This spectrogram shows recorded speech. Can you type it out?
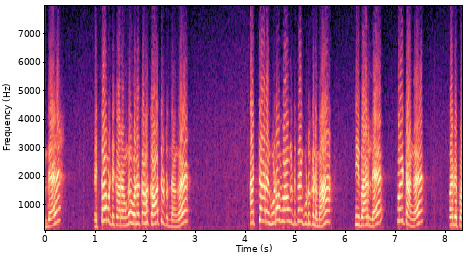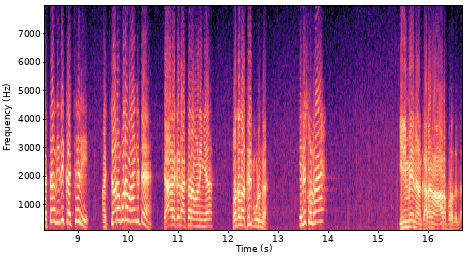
எங்கடா போயிருந்த வெட்டாம்பட்டிக்காரவங்க உனக்காக காத்துட்டு இருந்தாங்க அச்சாரம் கூட வாங்கிட்டு தான் கொடுக்கணுமா? நீ வரல போயிட்டாங்க. வர பத்தாம் தேதி கச்சேரி. அச்சாரம் கூட வாங்கிட்டேன். யார கேட்ட அச்சரம் வாங்கினீங்க? முதல்ல திருப்பி கொடுங்க. என்ன சொல்ற? இனிமே நான் கரகம் ஆட போறதில்ல.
